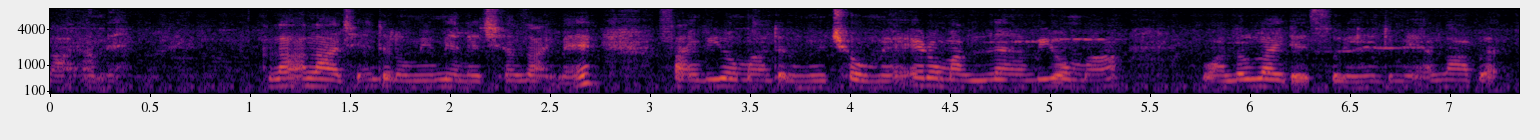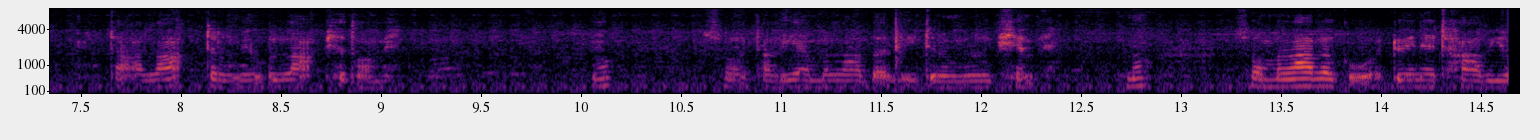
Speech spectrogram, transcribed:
လာရမယ်အလားအလားချင်းတလုံးမျိုးမြင်နဲ့ချင်းဆိုင်မယ်ဆိုင်ပြီးတော့မှတလုံးမျိုးချုပ်မယ်အဲ့တော့မှလန်ပြီးတော့မှဟိုလှုပ်လိုက်တယ်ဆိုရင်ဒီမဲ့အလားဘက်ဒါအလားတလုံးမျိုးအလားဖြစ်သွားမယ်နော်ဆိုတော့ဒါလေးကမလားဘက်လေးတလုံးမျိုးဖြစ်မယ်နော်ဆိုတော့မလားဘက်ကိုအတွင်းနဲ့ထားပြီး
